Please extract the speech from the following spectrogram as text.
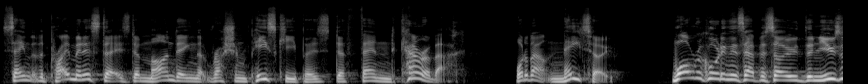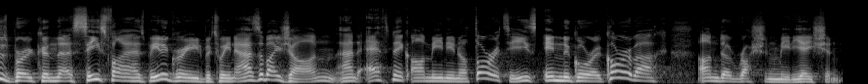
saying that the Prime Minister is demanding that Russian peacekeepers defend Karabakh. What about NATO? While recording this episode, the news was broken that a ceasefire has been agreed between Azerbaijan and ethnic Armenian authorities in Nagorno Karabakh under Russian mediation.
